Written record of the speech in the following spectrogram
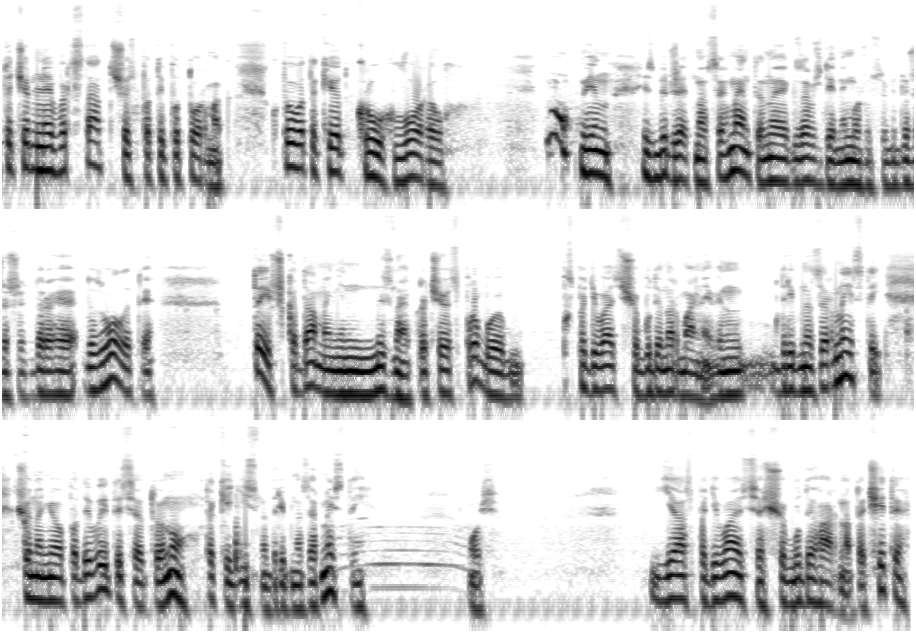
Точильний верстат, щось по типу тормак. Купив отакий от круг Ворел. Ну, він із бюджетного сегменту, ну, як завжди, не можу собі дуже щось дороге дозволити. Та й шкода мені, не знаю. Коротше, спробую. Сподіваюся, що буде нормальний. Він дрібнозернистий. Якщо на нього подивитися, то ну, такий дійсно дрібнозернистий. Ось. Я сподіваюся, що буде гарно точити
